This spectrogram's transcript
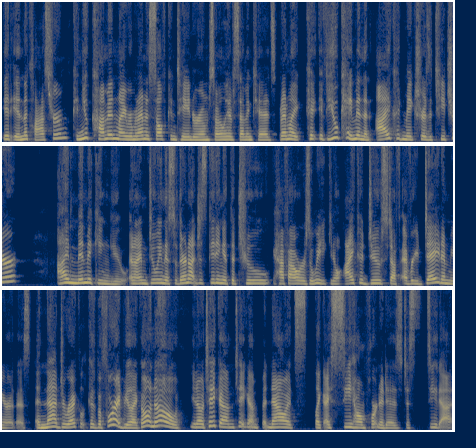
it in the classroom? Can you come in my room? And I'm a self contained room, so I only have seven kids. But I'm like, if you came in, then I could make sure as a teacher I'm mimicking you and I'm doing this. So they're not just getting it the two half hours a week. You know, I could do stuff every day to mirror this and that directly. Cause before I'd be like, oh no, you know, take them, take them. But now it's like, I see how important it is to see that.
